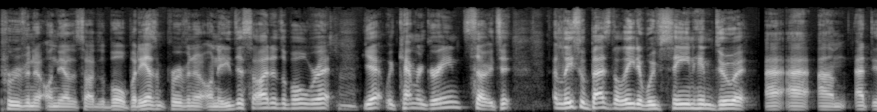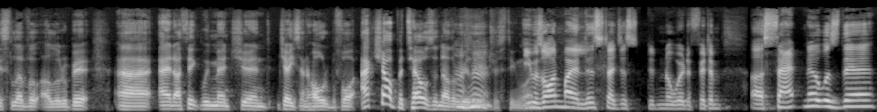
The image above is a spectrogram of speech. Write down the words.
proven it on the other side of the ball, but he hasn't proven it on either side of the ball yet, Hmm. yet with Cameron Green. So it's at least with Bas de Leede, we've seen him do it at, at, um, at this level a little bit. Uh, and I think we mentioned Jason Holder before. Akshar Patel's another really interesting one. Mm-hmm. He was on my list. I just didn't know where to fit him. Uh, Santner was there.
